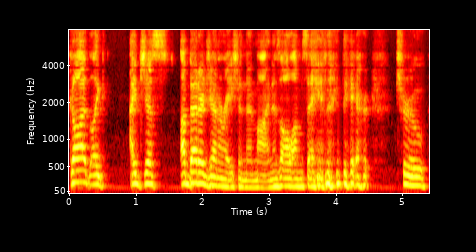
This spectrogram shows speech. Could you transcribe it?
God, like I just a better generation than mine is all I'm saying. They're true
